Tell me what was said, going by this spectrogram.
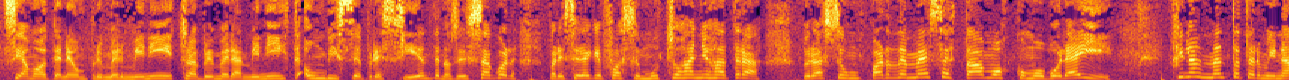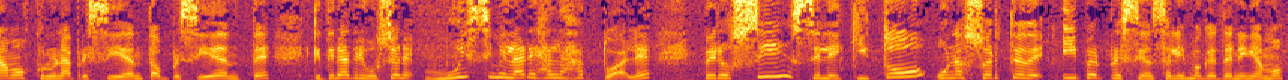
si vamos a tener un primer ministro, una primera ministra, un vicepresidente, no sé si se acuerdan, pareciera que fue hace muchos años atrás pero hace un par de meses estábamos como por ahí. Finalmente terminamos con una presidenta o presidente que tiene atribuciones muy similares a las actuales, pero sí se le quitó una suerte de hiperpresidencialismo que teníamos,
